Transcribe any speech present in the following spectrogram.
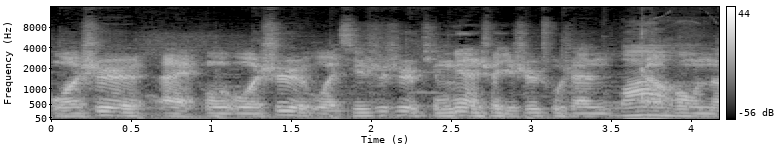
我是哎，我我是我其实是平面设计师出身，然后呢，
